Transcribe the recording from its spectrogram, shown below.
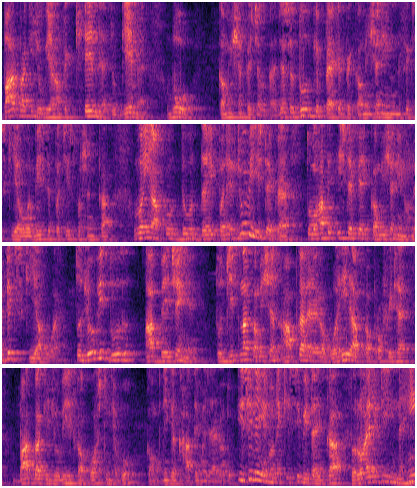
बाद बाकी जो यहाँ पे खेल है, जो गेम है, वो कमीशन पे चलता है। जैसे दूध के पैकेट पे कमीशन इन्होंने फिक्स किया हुआ बीस से पच्चीस परसेंट का। वहीं आपको दूध, दही, पनीर, जो भी इस टाइप का है तो वहाँ पे इस टाइप का एक कमीशन इन्होंने फिक्स किया हुआ है। तो जो भी दूध आप बेचेंगे तो जितना कमीशन आपका रहेगा, वही आपका प्रॉफिट है। बाद बाकी जो भी इसका कॉस्टिंग है, वो कंपनी के खाते में जाएगा। तो इसीलिए इन्होंने किसी भी टाइप का रॉयल्टी नहीं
